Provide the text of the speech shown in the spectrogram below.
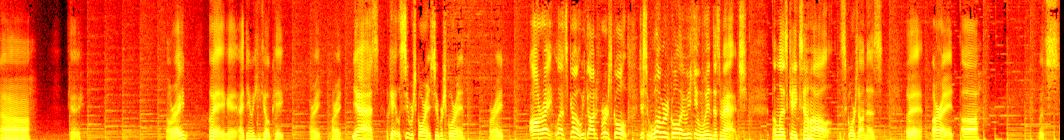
Uh, okay. Alright. Okay, okay, I think we can kill Cake. Alright, alright. Yes! Okay, let's super score in, super score in. Alright. Alright, let's go! We got first goal! Just one more goal and we can win this match unless Cake somehow scores on us. Okay, alright, uh, let's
